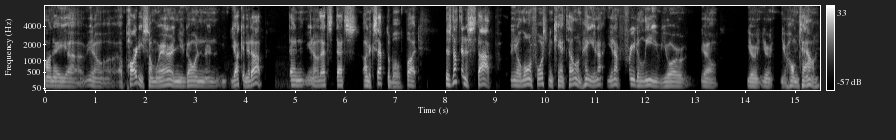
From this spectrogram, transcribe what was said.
on a uh, you know a party somewhere and you're going and yucking it up, then you know that's that's unacceptable. But there's nothing to stop. You know, law enforcement can't tell them, hey, you're not you're not free to leave your you know your your your hometown.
